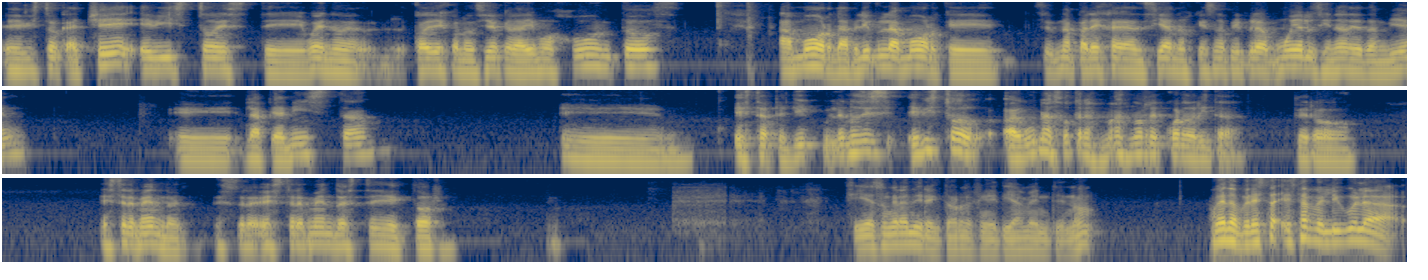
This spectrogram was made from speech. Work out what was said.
He visto Caché, he visto este, bueno, Código Desconocido que la vimos juntos. Amor, la película Amor, que es una pareja de ancianos, que es una película muy alucinante también. Eh, la pianista. Eh, esta película, no sé si he visto algunas otras más, no recuerdo ahorita, pero es tremendo, es tremendo este director. Sí, es un gran director, definitivamente, ¿no? Bueno, pero esta, esta película,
